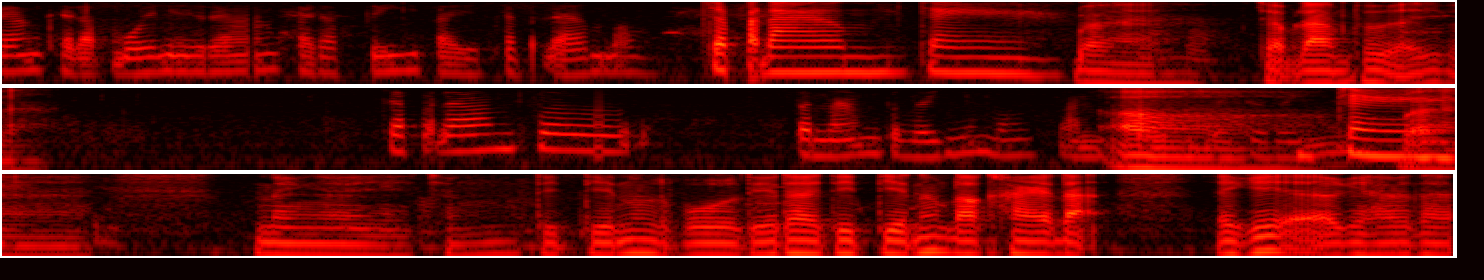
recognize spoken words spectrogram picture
រាំងខែ11នឹងរាំងខែ12បែរចាប់ផ្ដើមបងចាប់ផ្ដើមចាបាទចាប់ផ្ដើមធ្វើអីបាទចាប់ផ្ដើមធ្វើតំណាំទៅវិញហ្មងបានអូទៅវិញចាបាទ ហ្នឹងហើយអញ្ចឹងតិចទៀតហ្នឹងរវល់ទៀតហើយតិចទៀតហ្នឹងដល់ខែដាក់អីគេគេហៅថា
